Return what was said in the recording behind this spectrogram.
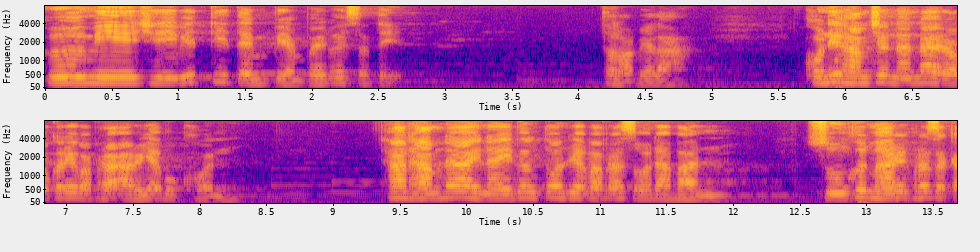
คือมีชีวิตที่เต็มเปี่ยมไปด้วยสติ ตลอดเวลา คนที่ทำเช่นนั้นได้เราก็เรียกว่าพระอริยบุคคล ถ้าทำได้ในเบื้องต้นเรียกว่าพระโสดาบัน สูงขึ้นมาเรียกพระสก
